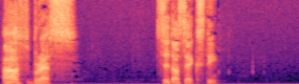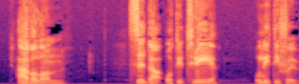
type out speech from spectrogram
Athbress, sida 60. Avalon, sida 83 och 97.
